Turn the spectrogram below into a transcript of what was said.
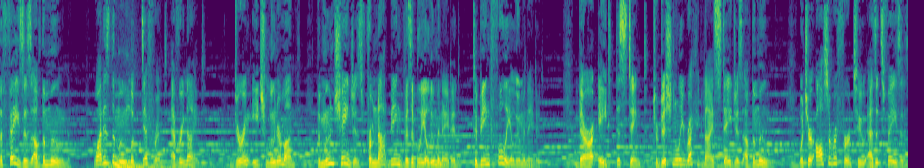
The phases of the moon. Why does the moon look different every night? During each lunar month, the moon changes from not being visibly illuminated to being fully illuminated. There are eight distinct, traditionally recognized stages of the moon, which are also referred to as its phases.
